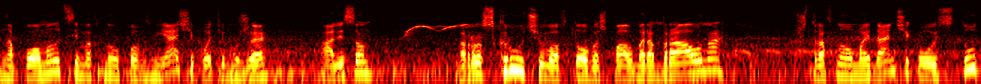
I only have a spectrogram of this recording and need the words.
На помилці махнув повз м'яч, і потім уже Алісон розкручував того ж Палмера Брауна в штрафному майданчику. Ось тут.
